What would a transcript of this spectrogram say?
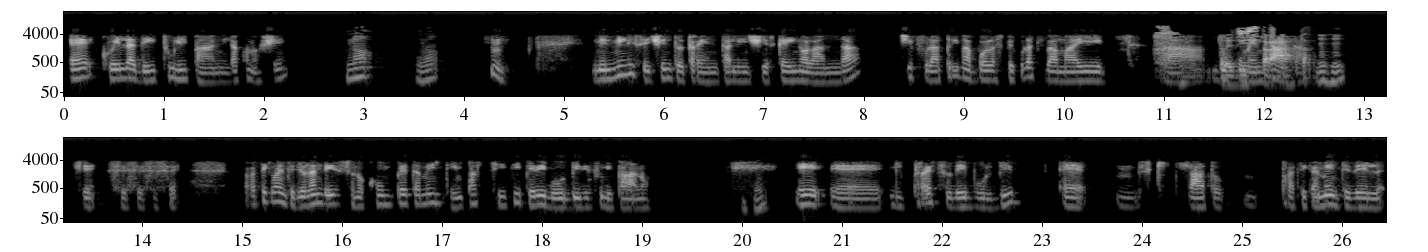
è quella dei tulipani. La conosci? No, no. Mm. Nel 1630 all'incirca in Olanda ci fu la prima bolla speculativa mai ah, documentata. Mhm. Sì, sì, sì, sì, sì. Praticamente gli olandesi sono completamente impazziti per i bulbi di tulipano Mhm. e eh, il prezzo dei bulbi è mh, schizzato mh, praticamente del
